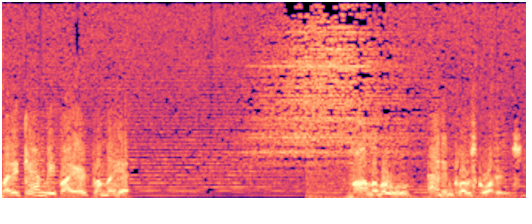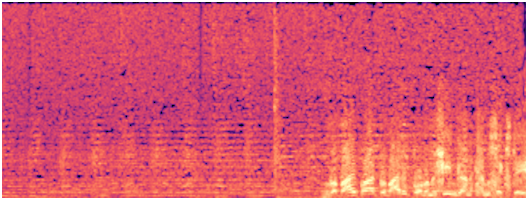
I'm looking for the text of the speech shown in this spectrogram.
But it can be fired from the hip. On the move and in close quarters. The bipod provided for the machine gun M60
